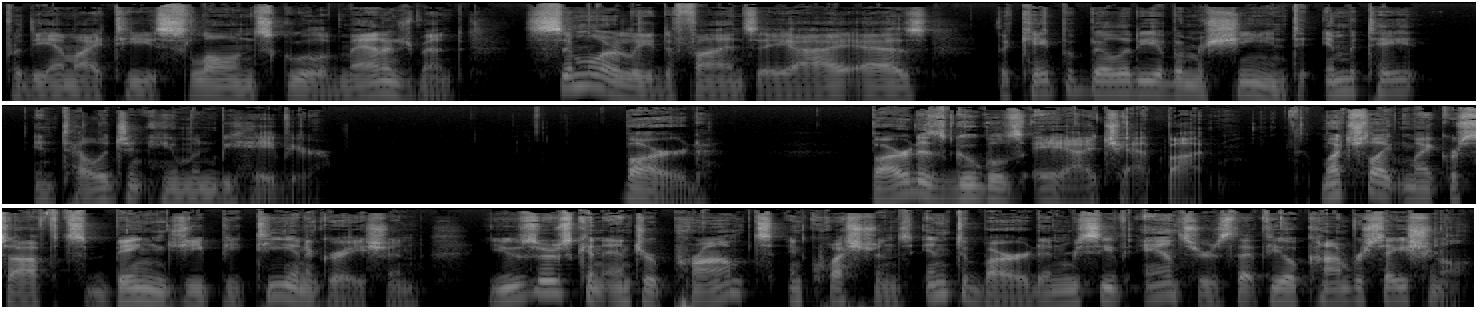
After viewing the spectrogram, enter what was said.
for the MIT Sloan School of Management similarly defines AI as the capability of a machine to imitate intelligent human behavior. BARD Bard is Google's AI chatbot. Much like Microsoft's Bing GPT integration, users can enter prompts and questions into Bard and receive answers that feel conversational.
